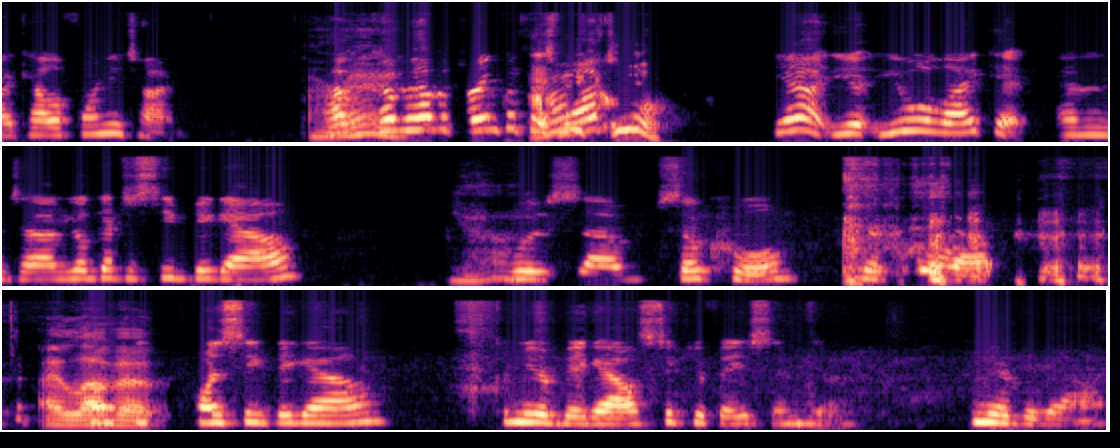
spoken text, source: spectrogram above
uh, california time All Have- right. Come have a drink with us. All right, Watch it. Yeah, you you will like it, and um, you'll get to see Big Al, Yeah. who's um, so cool. You're cool, I love it. Want to see Big Al? Come here, Big Al. Stick your face in here. Come here, Big Al.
